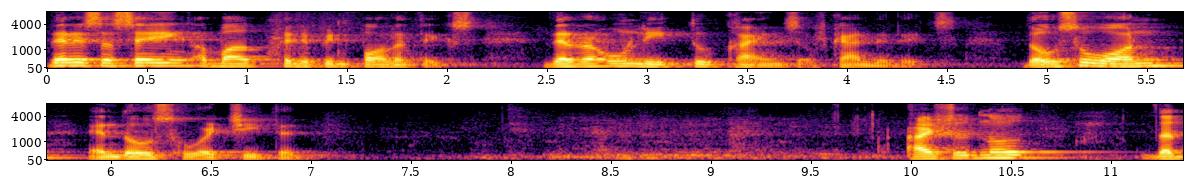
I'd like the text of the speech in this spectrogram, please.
There is a saying about Philippine politics there are only two kinds of candidates those who won and those who were cheated. I should note that,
